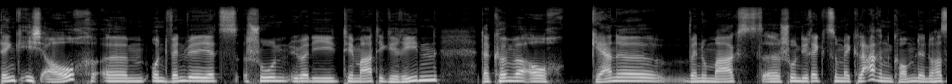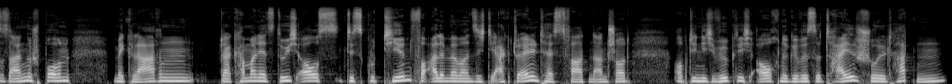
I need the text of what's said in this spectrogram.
denke ich auch. Ähm, und wenn wir jetzt schon über die Thematik reden, da können wir auch gerne, wenn du magst, äh, schon direkt zu McLaren kommen, denn du hast es angesprochen, McLaren, da kann man jetzt durchaus diskutieren, vor allem wenn man sich die aktuellen Testfahrten anschaut, ob die nicht wirklich auch eine gewisse Teilschuld hatten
